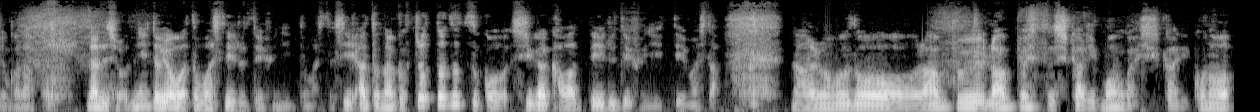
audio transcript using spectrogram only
のかな。なんでしょう？2と4は飛ばしているというふうに言ってましたし、あとなんかちょっとずつこう詩が変わっているというふうに言っていました。なるほど。ランプ、ランプ室しかり、門外しかり、この、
